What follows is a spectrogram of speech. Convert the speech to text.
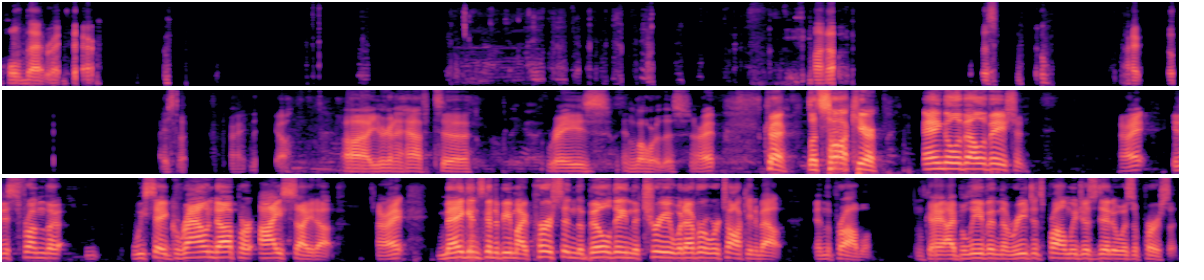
Hold that right there. Come on up. This one too. All right. All right, there you go. Uh, you're going to have to raise and lower this. All right. Okay, let's talk here. Angle of elevation. All right. It is from the, we say ground up or eyesight up. All right. Megan's going to be my person, the building, the tree, whatever we're talking about in the problem. Okay. I believe in the Regents problem we just did, it was a person.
